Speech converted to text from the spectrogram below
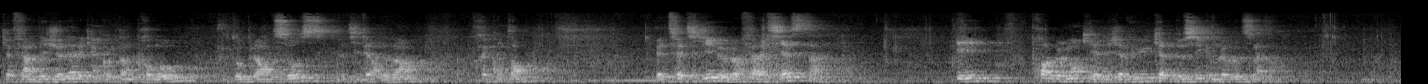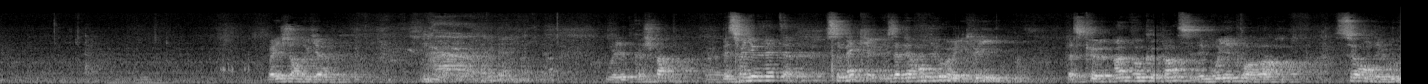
qui a fait un déjeuner avec un copain de promo, plutôt plat en sauce, petit verre de vin, très content. Il va être fatigué, il va vouloir faire la sieste. Et probablement qu'il a déjà vu quatre dossiers comme le vôtre ce matin. Vous voyez ce genre de gars Vous voyez de quoi je parle Mais soyez honnête, ce mec, vous avez rendez-vous avec lui parce qu'un de vos copains s'est débrouillé pour avoir ce rendez-vous,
